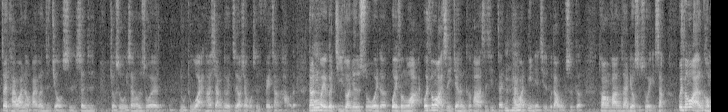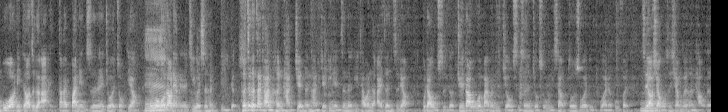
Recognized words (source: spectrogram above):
在台湾呢，百分之九十甚至。九十五以上都是所谓的乳突癌，它相对治疗效果是非常好的。那另外有一个极端就是所谓的未分化癌，未分化癌是一件很可怕的事情，在台湾一年其实不到五十个，通常发生在六十岁以上。未分化癌很恐怖哦，你得到这个癌，大概半年之内就会走掉，能够活到两年的机会是很低的。可这个在台湾很罕见，很罕见，一年真的以台湾的癌症资料不到五十个，绝大部分百分之九十甚至九十五以上都是所谓乳突癌的部分，治疗效果是相对很好的。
